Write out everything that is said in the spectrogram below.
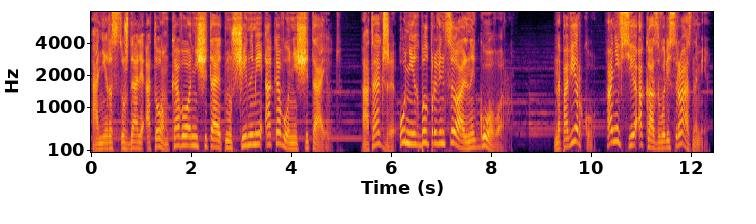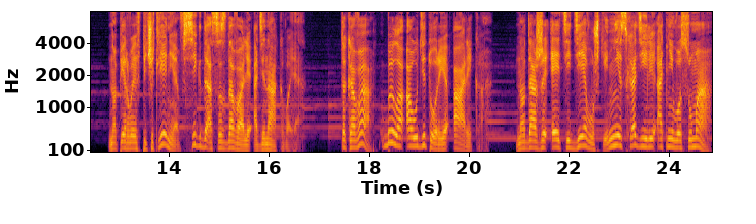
Они рассуждали о том, кого они считают мужчинами, а кого не считают. А также у них был провинциальный говор. На поверку они все оказывались разными, но первое впечатление всегда создавали одинаковое. Такова была аудитория Арика. Но даже эти девушки не сходили от него с ума,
